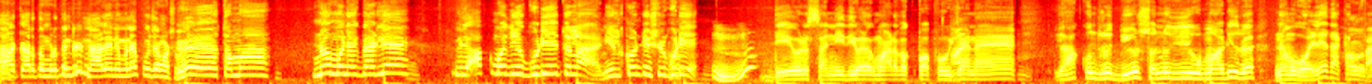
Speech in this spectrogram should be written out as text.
ನಾಳೆ ಕಾರ್ ತಗೊಂಡ್ಬಿಡ್ತೇನೆ ನಾಳೆ ನಿಮ್ಮನೆ ಪೂಜೆ ಮಾಡ್ಸ್ಬೇಕು. ಏ ತಮ್ಮ. ನಮ್ಮ ಮನ್ಯಾಗ ಬ್ಯಾಡ್ಲಿ? ಇಲ್ಲಿ ಅಕ್ಕ ಮದುವೆ ಗುಡಿ ಐತಲ್ಲ ನೀಲ್ಕಂಠೇಶ್ವರ ಗುಡಿ. ದೇವ್ರ ಸನ್ನಿಧಿ ಒಳಗೆ ಮಾಡ್ಬೇಕಪ್ಪ ಪೂಜಾನ. ಯಾಕಂದ್ರೆ ದೇವ್ರ ಸನ್ನಿಧಿ ಮಾಡಿದ್ರೆ ನಮಗೆ ಒಳ್ಳೇದಾಕಪ್ಪ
